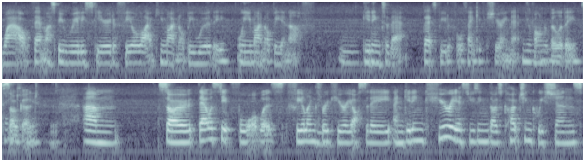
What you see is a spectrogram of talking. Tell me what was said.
Wow, that must be really scary to feel like you might not be worthy or you might not be enough. Mm. Getting to that. That's beautiful. Thank you for sharing that and your vulnerability. Thank so good. Um, so that was step four was feeling through curiosity and getting curious using those coaching questions.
